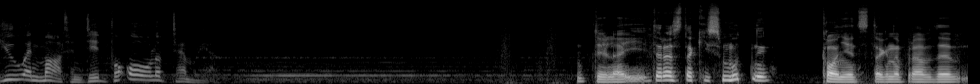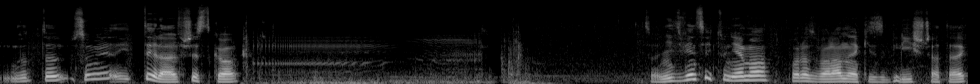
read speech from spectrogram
you and Martin did for all of Tamriel. Tyle. I teraz taki smutny koniec tak naprawdę. No to w sumie i tyle, wszystko. Co, nic więcej tu nie ma? Porozwalane jakieś zgliszcza, tak?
